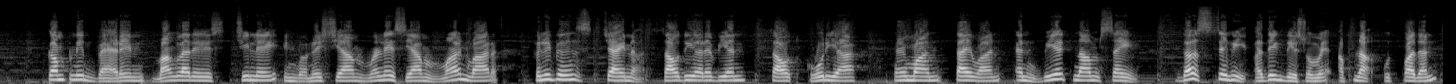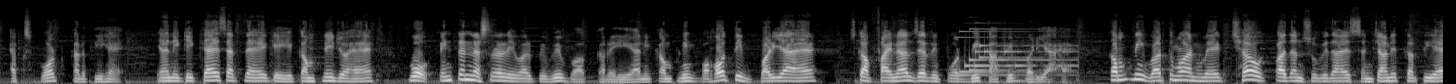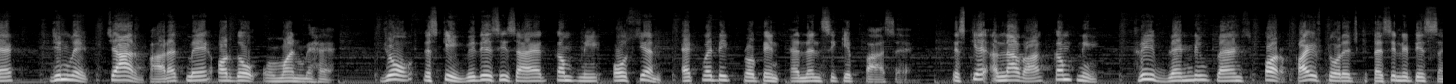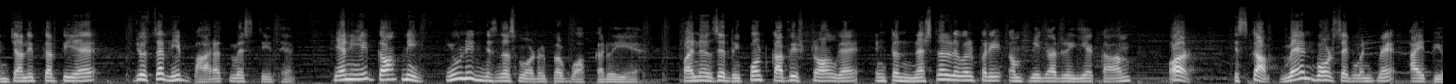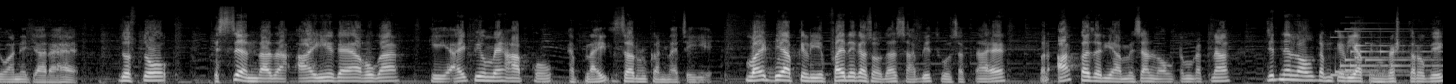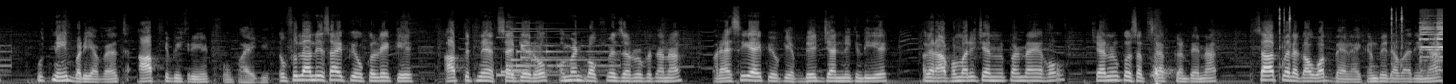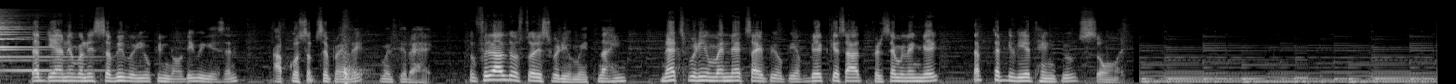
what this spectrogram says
Company Bahrain Bangladesh Chile Indonesia Malaysia Myanmar Philippines China Saudi Arabian South Korea Oman Taiwan and Vietnam सहित 10 से भी अधिक देशों में अपना उत्पादन एक्सपोर्ट करती है। यानी कि कह सकते हैं कि ये कंपनी जो है, वो इंटरनेशनल लेवल पे भी वर्क कर रही है। यानी कंपनी बहुत ही बढ़िया है। उसका फाइनेंशियल रिपोर्ट भी काफ़ी बढ़िया है। कंपनी वर्तमान में छह उत्पादन सुविधाएँ संचालित करती है। जिनमें चार भारत में और दो ओमान में है, जो इसकी विदेशी सहायक company ocean aquatic protein LLC के पास है। इसके अलावा कंपनी थ्री ब्लेंडिंग प्लांट्स और फाइव स्टोरेज फैसिलिटीज़ संचालित करती है, जो सभी भारत में स्थित है। यानी ये कंपनी यूनिक बिज़नेस मॉडल पर वॉक कर रही है। फाइनेंशियल रिपोर्ट काफ़ी स्ट्रॉन्ग है इंटरनेशनल लेवल पर ये कंपनी कर रही है काम, और इसका मेन बोर्ड सेगमेंट में आईपीओ आने जा रहा है। दोस्तों, इससे अंदाज़ा आ ही गया होगा कि आईपीओ में आपको अप्लाई ज़रूर करना चाहिए। वाइट भी आपके लिए फ़ायदे का सौदा साबित हो सकता है पर आपका ज़रिया हमेशा लॉन्ग टर्म रखना। जितने लॉन्ग टर्म के लिए आप इन्वेस्ट करोगे, उतनी ही बढ़िया वेल्थ आपके भी क्रिएट हो पाएगी। तो फ़िलहाल इस आईपीओ को लेके आप कितने एक्साइटेड हो कमेंट बॉक्स में ज़रूर बताना और ऐसे ही आईपीओ की अपडेट जानने के लिए अगर आप हमारे चैनल पर नए हो चैनल को सब्सक्राइब कर देना। साथ में लगा हुआ बेल आइकन भी दबा देना। तब ये आने वाले सभी वीडियो की नोटिफिकेशन आपको सबसे पहले मिलती रहे। तो फ़िलहाल दोस्तों, इस वीडियो में इतना ही। नेक्स्ट वीडियो में नेक्स्ट आईपीओ की अपडेट के साथ फिर से मिलेंगे। तब तक के लिए थैंक यू सो मच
